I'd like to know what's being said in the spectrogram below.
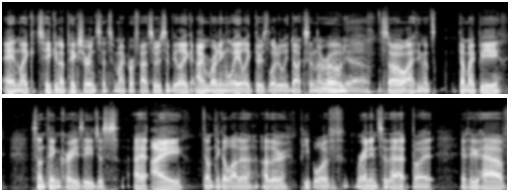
and like taken a picture and sent to my professors to be like I'm running late. Like there's literally ducks in the road. Yeah. So I think that's that might be something crazy. Just I I don't think a lot of other people have ran into that, but if you have,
